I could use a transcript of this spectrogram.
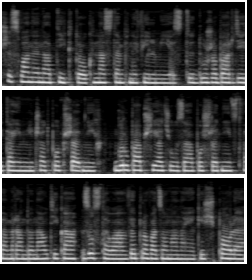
Przesłany na TikTok następny film jest dużo bardziej tajemniczy od poprzednich. Grupa przyjaciół za pośrednictwem Randonautica została wyprowadzona na jakieś pole.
